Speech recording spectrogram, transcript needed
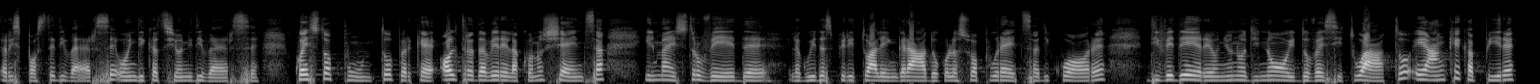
risposte diverse o indicazioni diverse. Questo appunto perché oltre ad avere la conoscenza, il maestro vede la guida spirituale in grado, con la sua purezza di cuore, di vedere ognuno di noi dove è situato e anche capire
